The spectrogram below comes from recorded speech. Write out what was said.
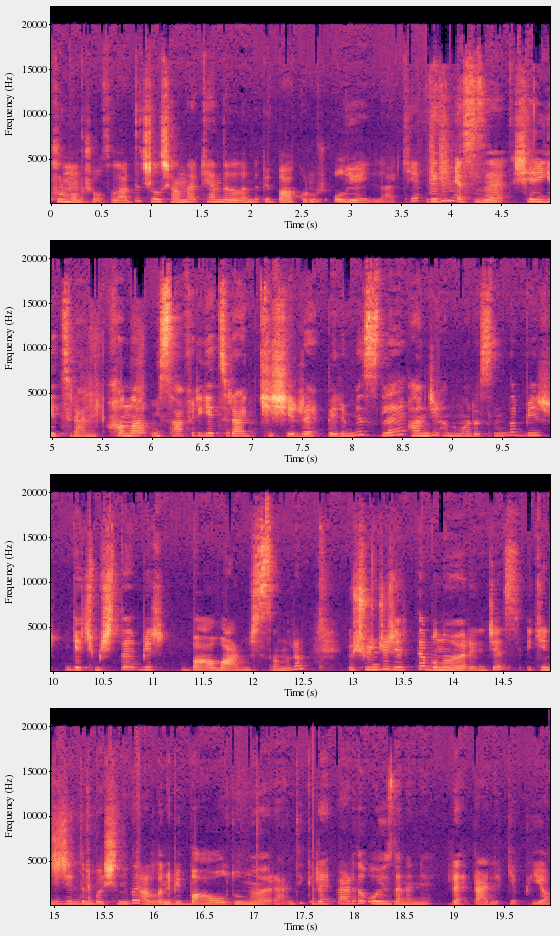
kurmamış olsalar da çalışanlar kendi aralarında bir bağ kurmuş oluyor illaki. Dedim ya size şeyi getiren, Han'a misafir getiren kişi rehberimizle Hancı Hanım arasında bir geçmişte bir bağ varmış sanırım. Üçüncü ciltte bunu öğreneceğiz. İkinci cildin başında aralarında bir bağ olduğunu öğrendik. Rehber de o yüzden hani rehberlik yapıyor.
